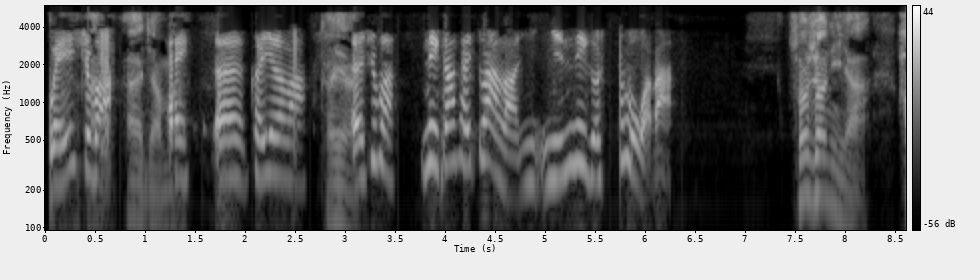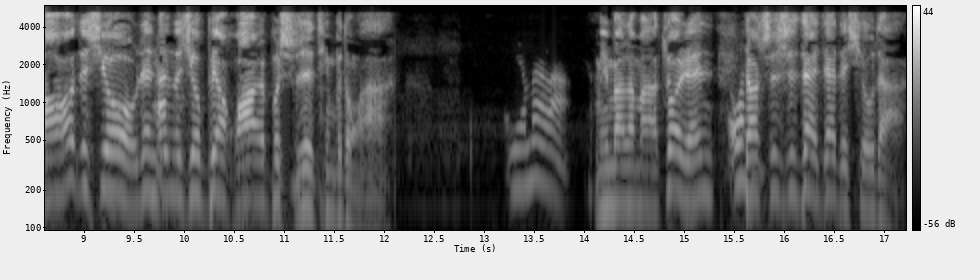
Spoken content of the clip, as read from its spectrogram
喂，师傅。哎，讲吧。哎，呃，可以了吗？可以了。呃，师傅，那刚才断了，您您那个说说我吧。说说你呀、好好的修，认真的修，不要华而不实，听不懂啊？明白了。明白了吗？做人要实实在在的修的，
